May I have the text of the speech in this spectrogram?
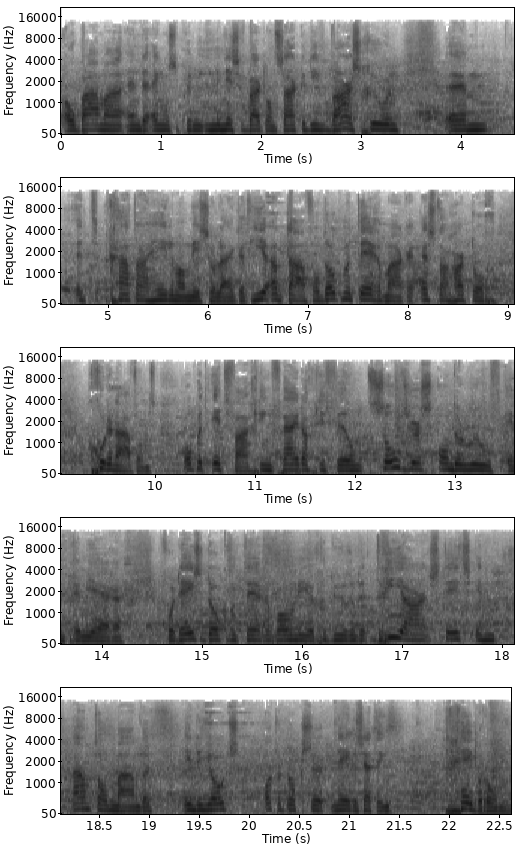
Obama en de Engelse minister van Buitenlandse Zaken die waarschuwen... Um, het gaat daar helemaal mis, zo lijkt het. Hier aan tafel documentairemaker Esther Hartog. Goedenavond. Op het ITVA ging vrijdag je film Soldiers on the Roof in première. Voor deze documentaire woonde je gedurende drie jaar... steeds in een aantal maanden in de Joods-orthodoxe nederzetting Hebron.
